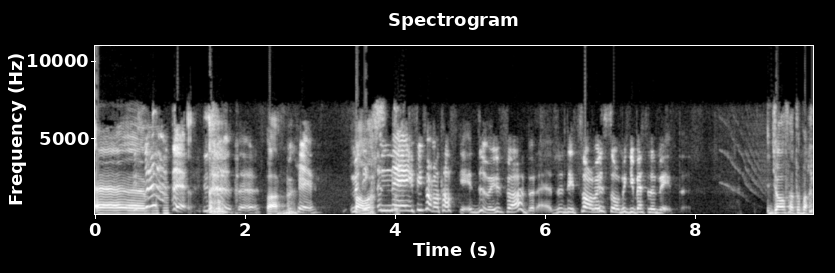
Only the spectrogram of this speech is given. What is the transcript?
det är slut! Okej. Okay. Men fan, ditt, nej, fy fan vad taskigt. Du var ju förberedd. Ditt svar var ju så mycket bättre än mitt. Jag satt och bara...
